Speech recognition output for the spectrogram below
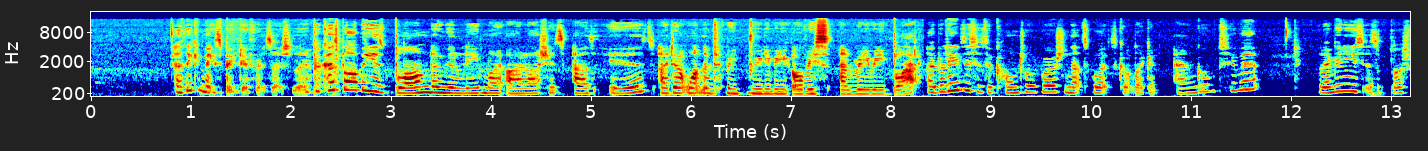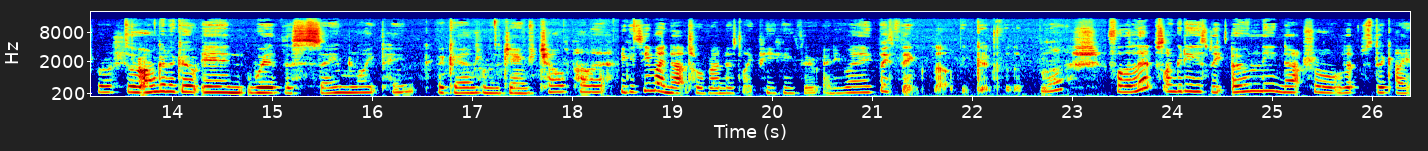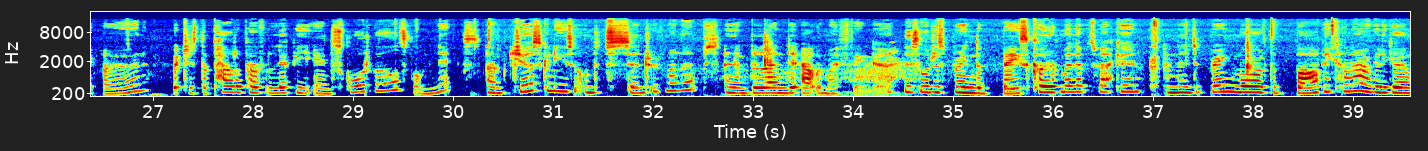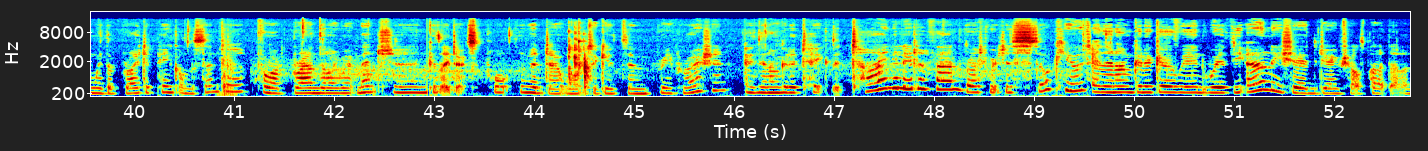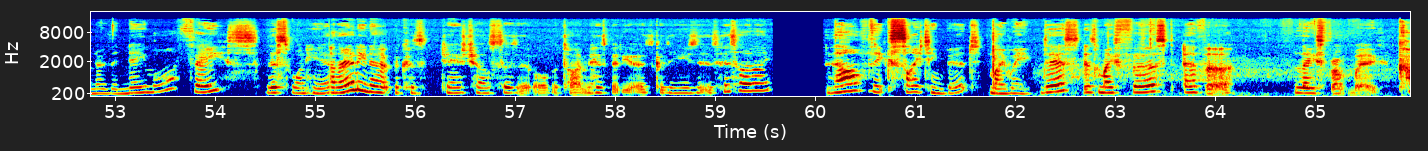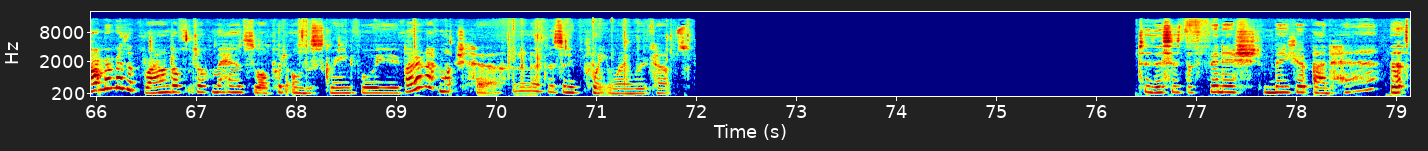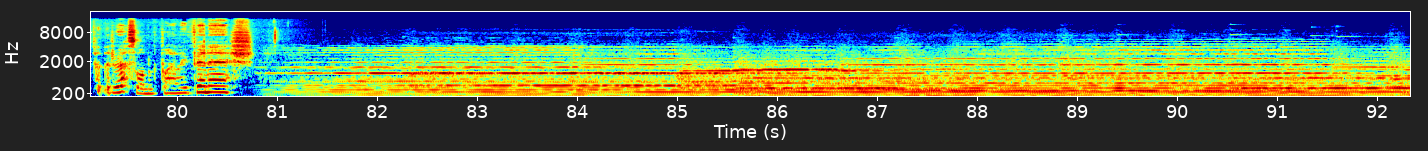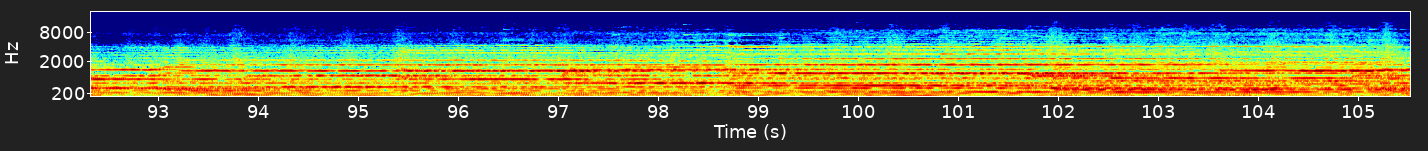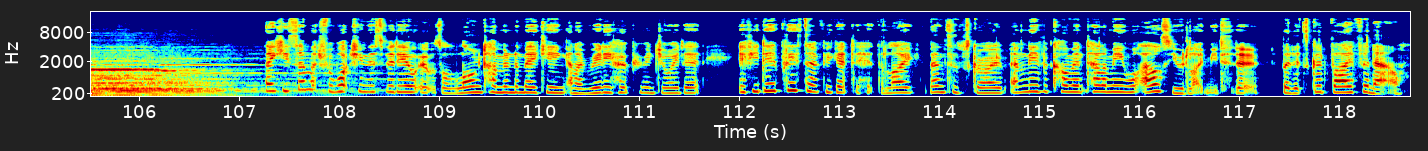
I think it makes a big difference actually. Because Barbie is blonde, I'm going to leave my eyelashes as is. I don't want them to be really, really obvious and really, really black. I believe this is a contour brush and that's why it's got like an angle to it. But I'm going to use as a blush brush. So I'm going to go in with the same light pink, again from the James Charles palette. You can see my natural redness like peeking through anyway. I think that'll be good for the blush. For the lips, I'm going to use the only natural lipstick I own, which is the Powder Puff Lippie in Squad Goals from NYX. I'm just going to use it on the centre of my lips and then blend it out with my finger. This will just bring the base colour of my lips back in. And then to bring more of the Barbie colour, I'm going to go in with a brighter pink on the centre from a brand that I won't mention because I don't support them and don't want to give them free promotion. And then I'm going to take the tiny little fan brush, which is so cute, and then I'm going to go in with the only shade in the James Charles palette that I know the name of, Face, this one here. And I only know it because James Charles says it all the time in his videos because he uses it as his highlight. Now for the exciting bit, my wig. This is my first ever lace front wig. Can't remember the brand off the top of my head, so I'll put it on the screen for you. I don't have much hair. I don't know if there's any point in wearing wig caps. So this is the finished makeup and hair. Let's put the dress on and finally finish. Thank you so much for watching this video. It was a long time in the making and I really hope you enjoyed it. If you did, please don't forget to hit the like, then subscribe, and leave a comment telling me what else you would like me to do. But it's goodbye for now.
